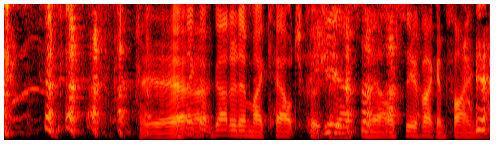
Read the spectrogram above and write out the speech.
Yeah. I think I've got it in my couch cushions. Yeah. Yeah, I'll see if I can find it.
